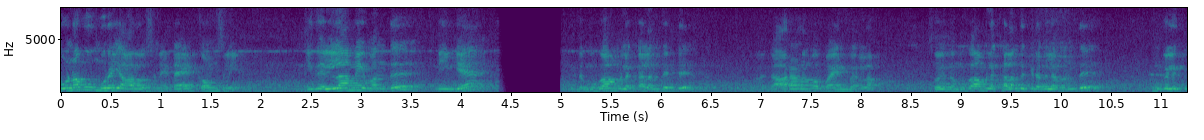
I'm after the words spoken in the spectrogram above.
உணவு முறை ஆலோசனை டயட் கவுன்சிலிங் இது எல்லாமே வந்து நீங்கள் இந்த முகாமில் கலந்துட்டு தாராளமாக பயன்பெறலாம். ஸோ இந்த முகாமில் கலந்துக்கிறதுல வந்து உங்களுக்கு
